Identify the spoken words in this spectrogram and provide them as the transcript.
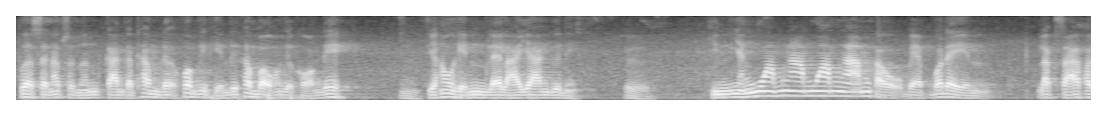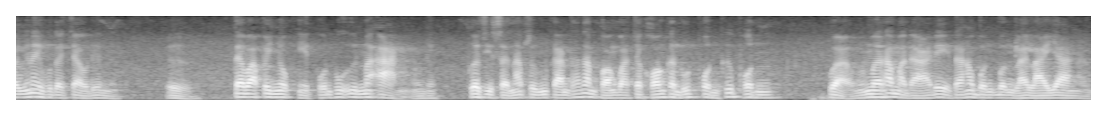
เพื่อสนับสนุนการกระทำและความคิดเห็นหรือคำเบาของเจ้าของเด้ที่เขาเห็นหลาย ๆ อย่างอยู่นี่กินหยังงามงามงามงามเขาแบบบ่ได้ รักษาพระวินัยพุทธเจ้าเด้อนี่เออ แต่ว่าไปยกเหตุผลผู้อื่นมาอ่านเนี่เพื่อสิสนับสนุนการทำของว่าจะของกันรุดพ้นคือพ้นว่ามันเมื่อธรรมดาเด้ถ้าเฮาเบิงเบิงหลาย ๆ อย่างนั่น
